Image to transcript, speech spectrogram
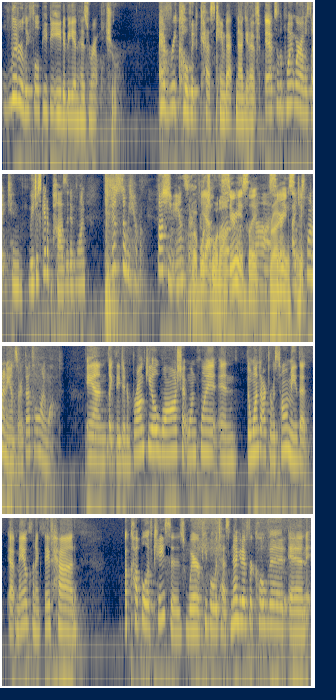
literally full PPE to be in his room Sure. every COVID test came back negative. At to the point where I was like, can we just get a positive one? Just so we have a fucking answer. Of what's Yeah, going on? Seriously, oh God. seriously. I just want an answer. That's all I want. And like they did a bronchial wash at one point, and the one doctor was telling me that at Mayo Clinic they've had a couple of cases where people would test negative for COVID and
